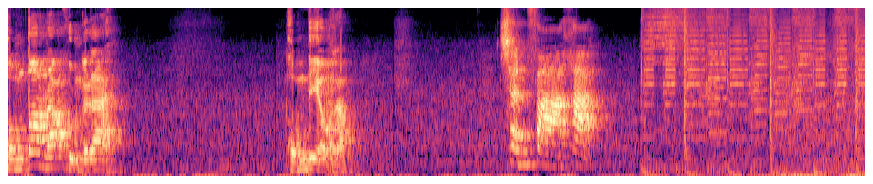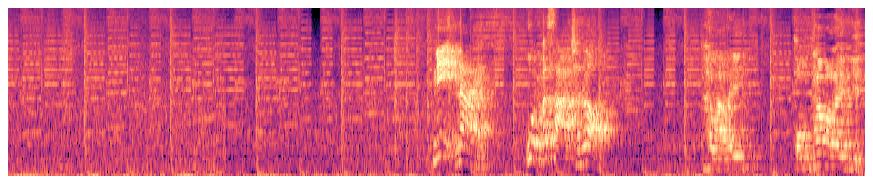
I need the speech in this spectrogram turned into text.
ผมต้อนรับคุณก็ได้ ผมเดี่ยวครับ ฉันฟ้าค่ะ นี่นายกวนประสาทฉันเหรอ อะไร ผมทำอะไรผิด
